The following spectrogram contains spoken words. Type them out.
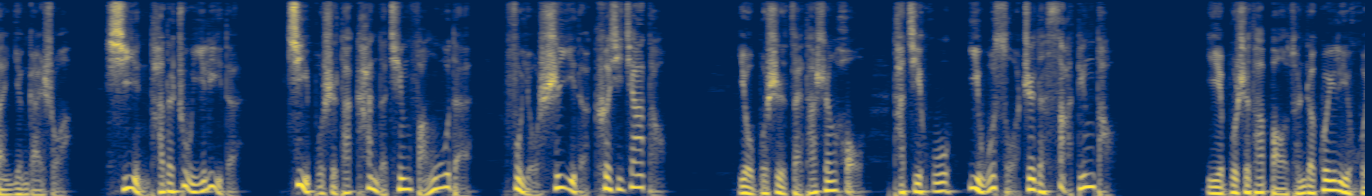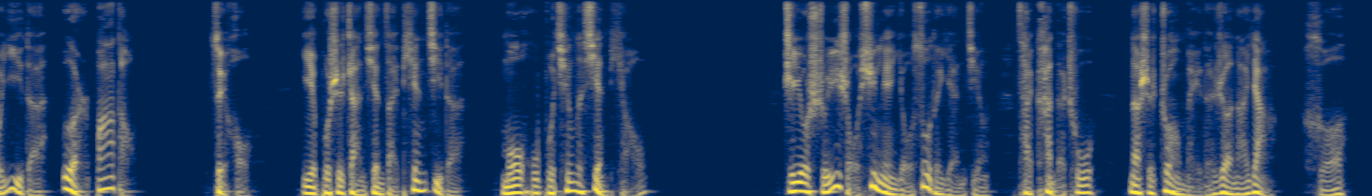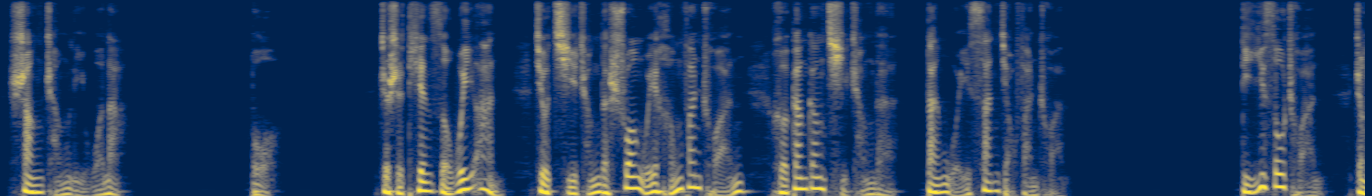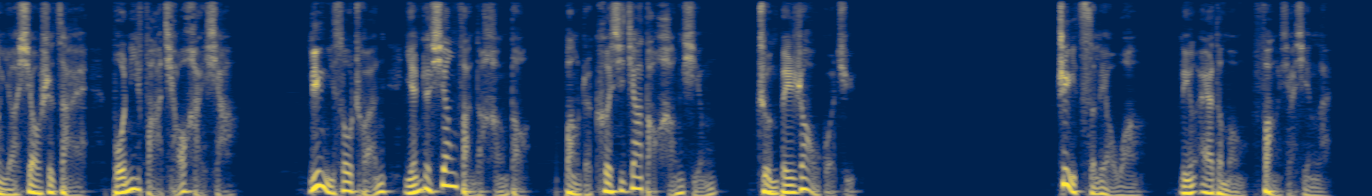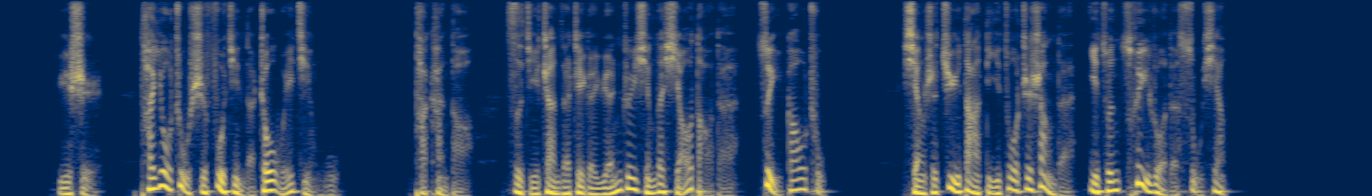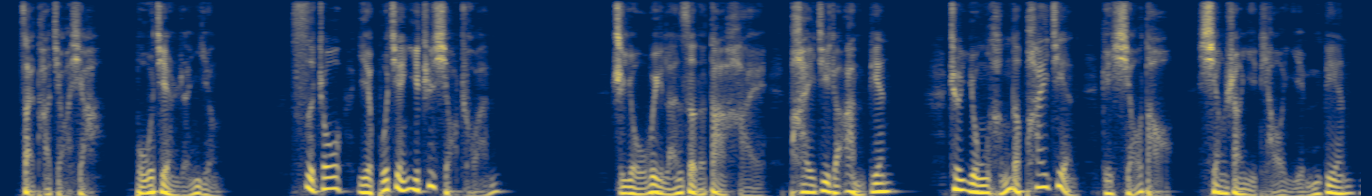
但应该说，吸引他的注意力的，既不是他看得清房屋的富有诗意的科西嘉岛，又不是在他身后他几乎一无所知的萨丁岛，也不是他保存着瑰丽回忆的厄尔巴岛，最后，也不是展现在天际的模糊不清的线条。只有水手训练有素的眼睛才看得出，那是壮美的热那亚和商城里沃纳。不，这是天色微暗就启程的双桅横帆船和刚刚启程的单桅三角帆船。第一艘船正要消失在伯尼法桥海峡，另一艘船沿着相反的航道，傍着科西嘉岛航行，准备绕过去。这次瞭望令埃德蒙放下心来，于是他又注视附近的周围景物，他看到。自己站在这个圆锥形的小岛的最高处，像是巨大底座之上的一尊脆弱的塑像。在他脚下不见人影，四周也不见一只小船，只有蔚蓝色的大海拍击着岸边，这永恒的拍剑给小岛镶上一条银边。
